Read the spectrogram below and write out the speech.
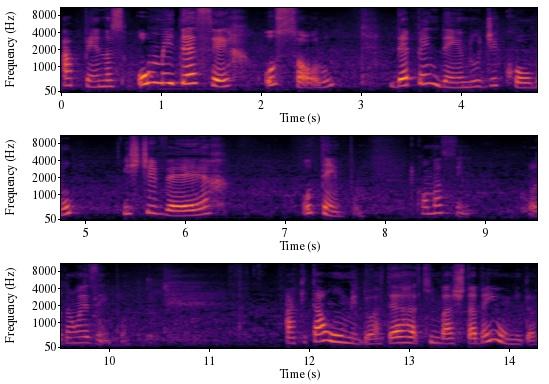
apenas umedecer o solo dependendo de como estiver o tempo. Como assim? Vou dar um exemplo. Aqui tá úmido, a terra aqui embaixo tá bem úmida.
